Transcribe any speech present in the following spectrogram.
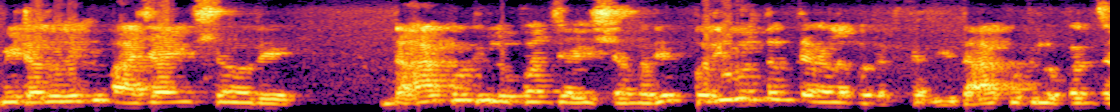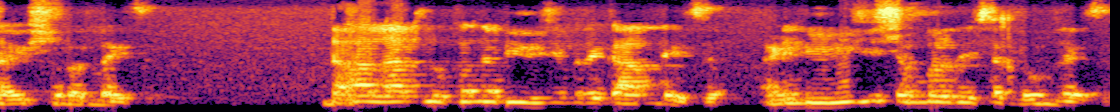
मी ठरवलं की माझ्या आयुष्यामध्ये दहा कोटी लोकांच्या आयुष्यामध्ये परिवर्तन करायला मदत करावी. दहा कोटी लोकांचं आयुष्य बदलायचं. दहा लाख लोकांना बीव्हीजी मध्ये काम द्यायचं आणि बीव्हीजी शंभर देशात घेऊन जायचं.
